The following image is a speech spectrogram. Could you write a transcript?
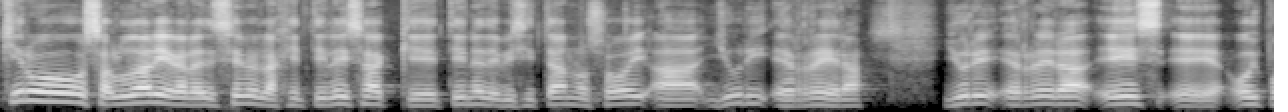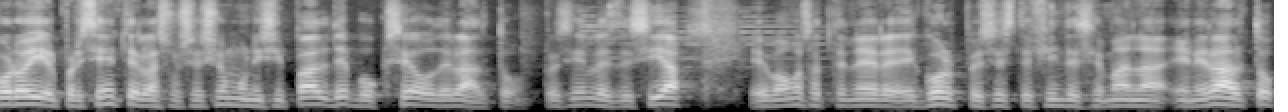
quiero saludar y agradecerle la gentileza que tiene de visitarnos hoy a Yuri Herrera. Yuri Herrera es eh, hoy por hoy el presidente de la Asociación Municipal de Boxeo del Alto. Recién les decía, eh, vamos a tener golpes este fin de semana en el Alto.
